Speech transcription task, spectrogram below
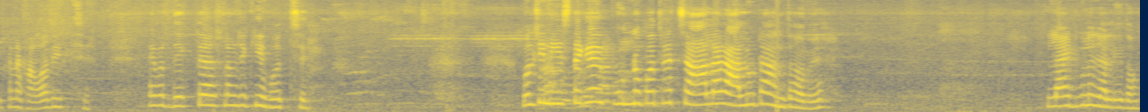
এখানে হাওয়া দিচ্ছে। একবার দেখতে আসলাম যে কি হচ্ছে। বলছি, নিচ থেকে ওই পূর্ণপত্রের চাল আর আলুটা আনতে হবে। লাইটগুলো জ্বালিয়ে দাও।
